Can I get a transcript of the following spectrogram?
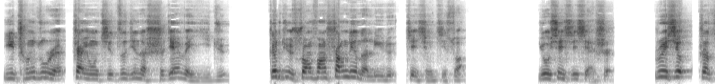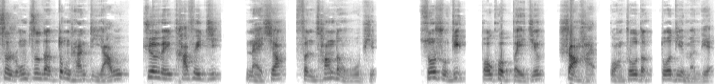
以承租人占用其资金的时间为依据，根据双方商定的利率进行计算。有信息显示，瑞幸这次融资的动产抵押物均为咖啡机、奶香、粉仓等物品，所属地包括北京、上海、广州等多地门店。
